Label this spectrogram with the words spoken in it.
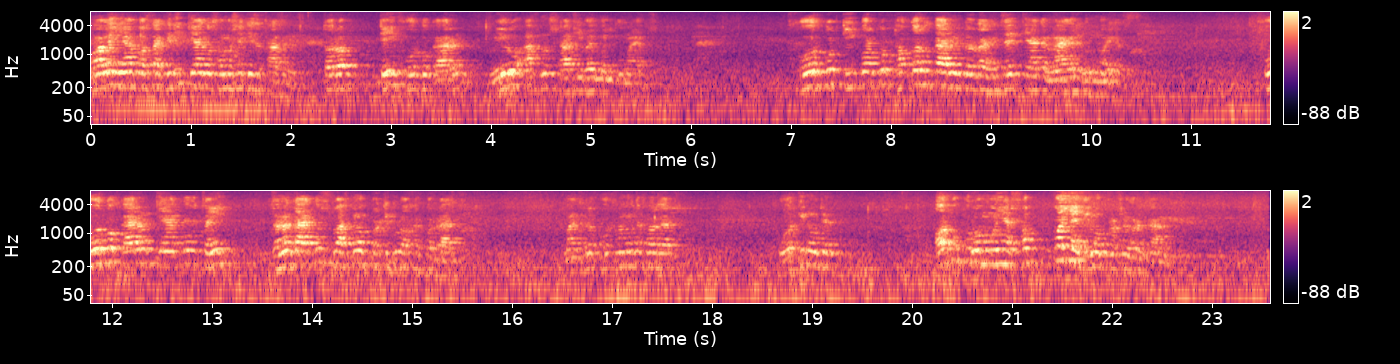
उहाँलाई यहाँ बस्दाखेरि त्यहाँको समस्या के छ थाहा छैन। तर त्यही फोहोरको कारण मेरो आफ्नो साथीभाइ मैले गुमाएको छु। फोहोरको टिपरको ठक्करको कारणले गर्दाखेरि चाहिँ त्यहाँका नागरिकहरू मरेका छन्। फोहोरको कारण त्यहाँको चाहिँ जनताको स्वास्थ्यमा प्रतिकूल असर परिरहेको छ। मान्छेलाई फोहोरसँग त सरकार फोहोर किन उठेन? अर्को कुरो म यहाँ सबैलाई चाहिँ म प्रश्न गर्न चाहन्छु। म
